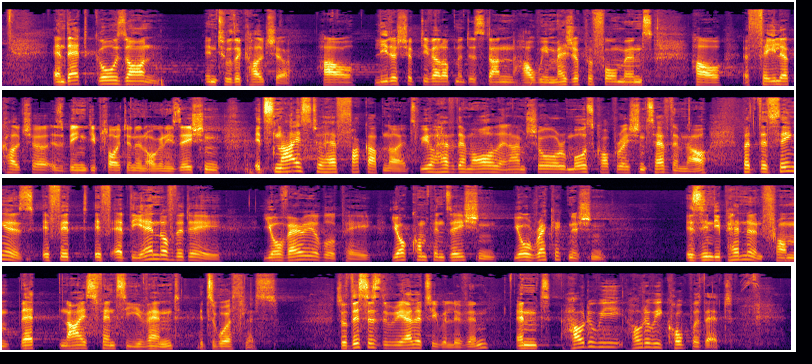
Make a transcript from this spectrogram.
And that goes on into the culture how leadership development is done, how we measure performance, how a failure culture is being deployed in an organization. It's nice to have fuck up nights. We have them all, and I'm sure most corporations have them now. But the thing is, if, it, if at the end of the day, your variable pay, your compensation, your recognition is independent from that nice fancy event, it's worthless. So this is the reality we live in. And how do we, how do we cope with that?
